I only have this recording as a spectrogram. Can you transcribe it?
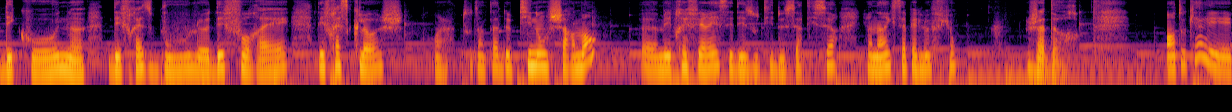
des cônes, des fraises boules, des forêts, des fraises cloches. Voilà, tout un tas de petits noms charmants. mes préférés, c'est des outils de sertisseur. Il y en a un qui s'appelle le fion. J'adore. En tout cas, les,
